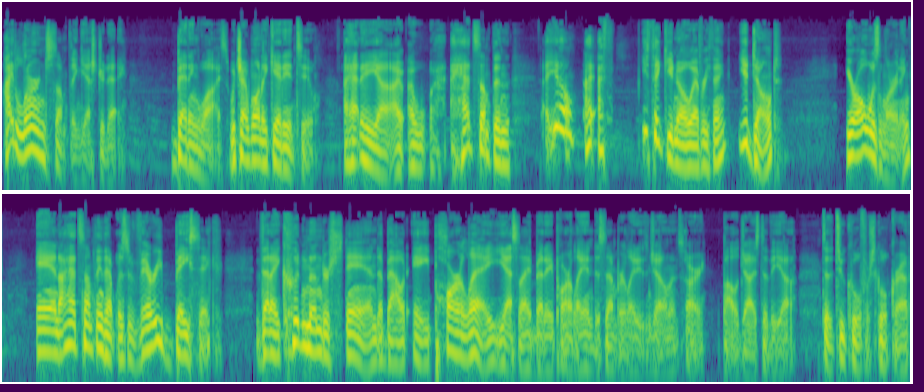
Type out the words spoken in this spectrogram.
I learned something yesterday, betting wise, which I want to get into. I had a, uh, I, I, I had something, you know, I, I, you think you know everything. You don't. You're always learning. And I had something that was very basic that I couldn't understand about a parlay. Yes, I bet a parlay in December, ladies and gentlemen. Sorry. Apologize to the, uh, to the too cool for school crowd.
